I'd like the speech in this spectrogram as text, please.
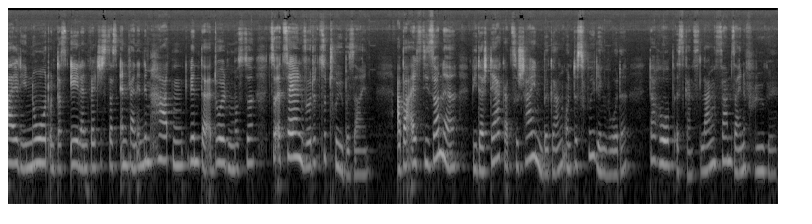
all die Not und das Elend, welches das Entlein in dem harten Winter erdulden musste, zu erzählen würde zu trübe sein. Aber als die Sonne wieder stärker zu scheinen begann und es Frühling wurde, da hob es ganz langsam seine Flügel.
